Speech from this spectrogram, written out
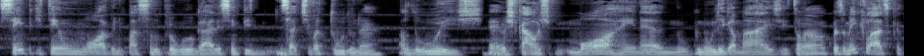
Sempre que tem um OVNI passando por algum lugar, ele sempre desativa tudo, né? A luz, é, os carros morrem, né? Não, não, liga mais. Então é uma coisa bem clássica.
